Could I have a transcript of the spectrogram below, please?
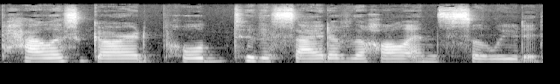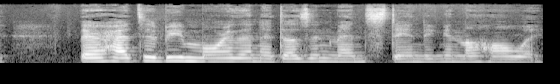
palace guard pulled to the side of the hall and saluted. There had to be more than a dozen men standing in the hallway.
